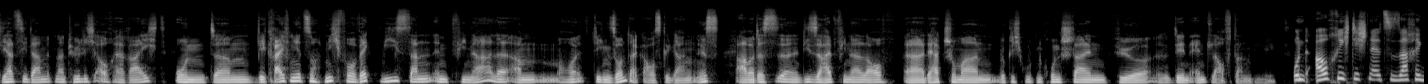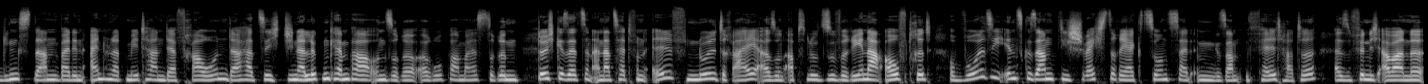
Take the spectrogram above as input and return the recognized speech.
Die hat sie damit natürlich auch erreicht. Und ähm, wir greifen jetzt noch nicht vorweg, wie es dann im Finale am heutigen Sonntag ausgegangen ist. Aber das, äh, dieser Halbfinallauf, äh, der hat schon mal einen wirklich guten Grundstein für äh, den Endlauf dann gelegt. Und auch richtig schnell zur Sache ging es dann bei den 100 Metern der Frauen. Da hat sich Gina Lückenkämper, unsere Europameisterin, durchgesetzt in einer Zeit von 11.03, also ein absolut souveräner Auftritt, obwohl sie insgesamt die schwächste Reaktionszeit im gesamten Feld hatte. Also finde ich aber eine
